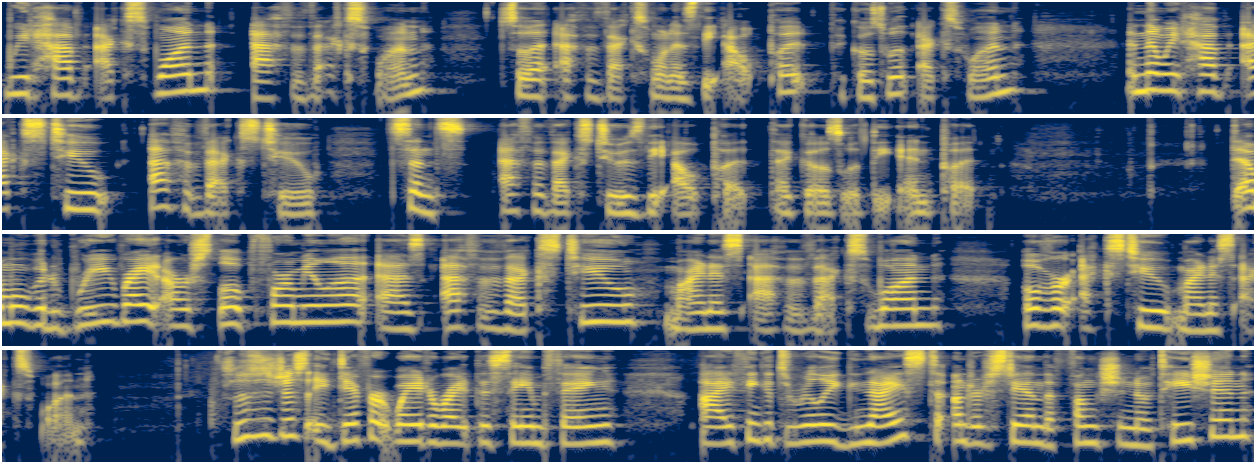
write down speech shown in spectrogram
we'd have x1, f of x1, so that f of x1 is the output that goes with x1, and then we'd have x2, f of x2, since f of x2 is the output that goes with the input. Then we would rewrite our slope formula as f of x2 minus f of x1 over x2 minus x1. So this is just a different way to write the same thing. I think it's really nice to understand the function notation,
